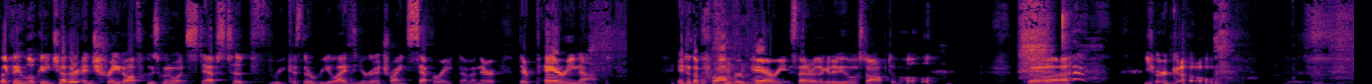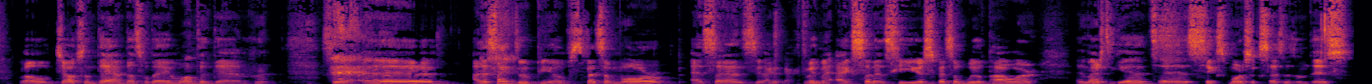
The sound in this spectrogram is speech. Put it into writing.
like they look at each other and trade off who's going to what steps to because they're realizing you're going to try and separate them, and they're they're pairing up into the proper pairings that are going to be the most optimal. So uh, your go. Well, jokes on them. That's what I wanted them. so yeah, uh, I decided to you know spend some more essence, activate my excellence here, spend some willpower, and managed to get uh, six more successes on this.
